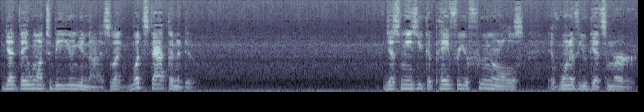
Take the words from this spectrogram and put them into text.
Yet they want to be unionized. Like what's that going to do? It Just means you could pay for your funerals if one of you gets murdered.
